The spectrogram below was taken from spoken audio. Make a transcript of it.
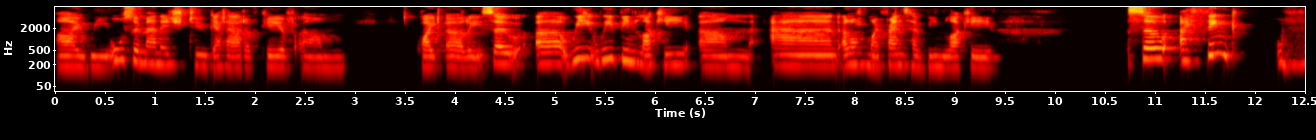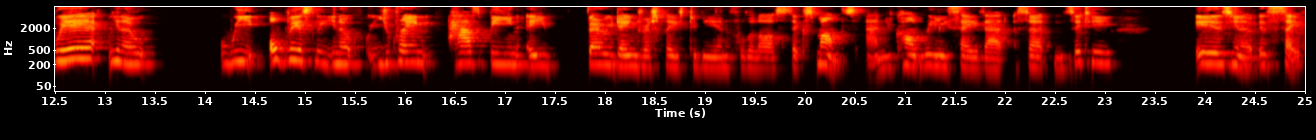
I, we also managed to get out of Kiev um, quite early. So uh, we, we've been lucky, um, and a lot of my friends have been lucky so I think we're, you know, we obviously, you know, Ukraine has been a very dangerous place to be in for the last six months, and you can't really say that a certain city is, you know, is safe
